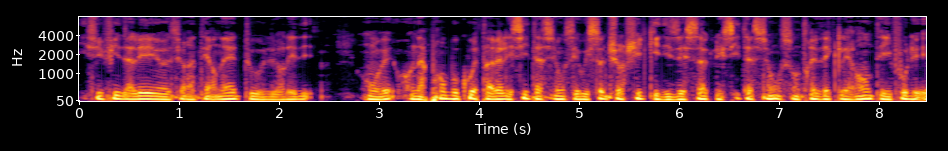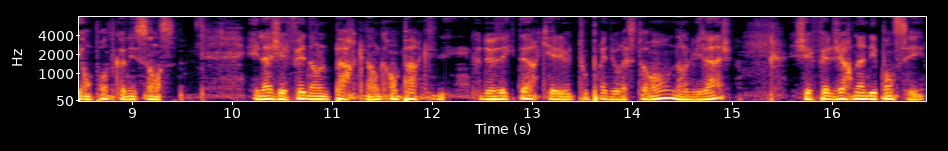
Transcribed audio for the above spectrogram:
Il suffit d'aller euh, sur Internet ou sur les, on, on, apprend beaucoup à travers les citations. C'est Winston Churchill qui disait ça, que les citations sont très éclairantes et il faut les en prendre connaissance. Et là, j'ai fait dans le parc, dans le grand parc de deux hectares qui est tout près du restaurant, dans le village, j'ai fait le jardin des pensées.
